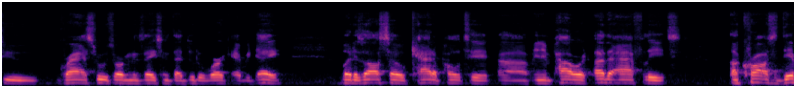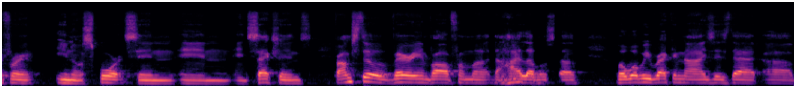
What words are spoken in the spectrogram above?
to grassroots organizations that do the work every day, but has also catapulted uh, and empowered other athletes across different you know sports and and and sections. I'm still very involved from uh, the mm-hmm. high level stuff, but what we recognize is that uh,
